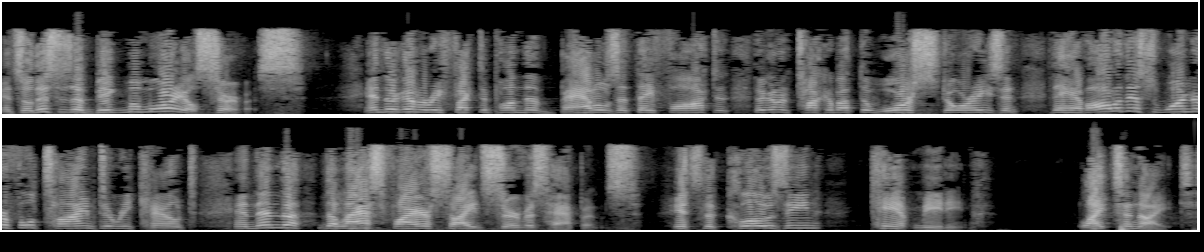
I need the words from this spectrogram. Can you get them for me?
And so this is a big memorial service. And they're going to reflect upon the battles that they fought, and they're going to talk about the war stories, and they have all of this wonderful time to recount, and then the, the last fireside service happens. It's the closing camp meeting, like tonight.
